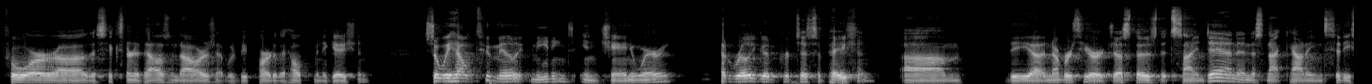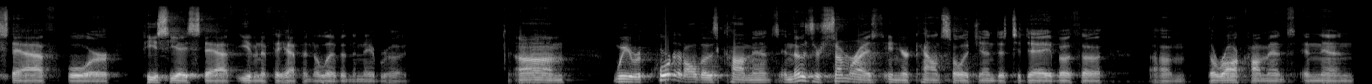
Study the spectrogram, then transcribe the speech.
for uh, the $600,000 that would be part of the health mitigation. So we held two meetings in January, had really good participation. Um, the uh, numbers here are just those that signed in, and it's not counting city staff or PCA staff, even if they happen to live in the neighborhood. Um, we recorded all those comments, and those are summarized in your council agenda today, both uh, um, the raw comments and then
